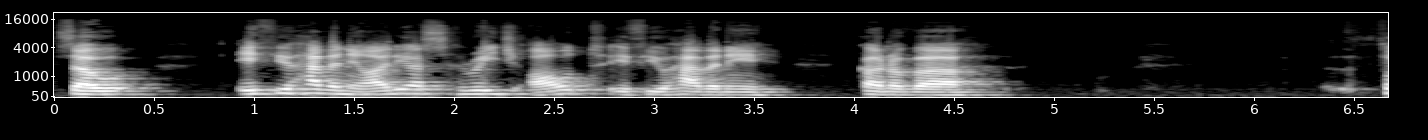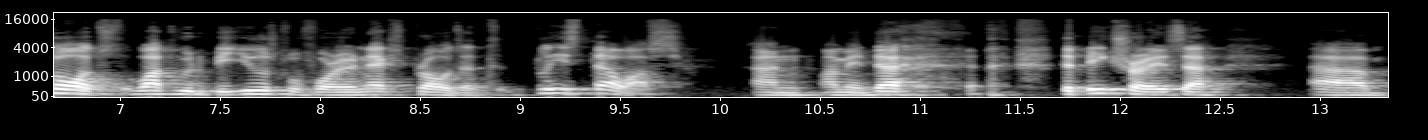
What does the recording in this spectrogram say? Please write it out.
So if you have any ideas, reach out. If you have any kind of a thoughts what would be useful for your next project, please tell us. And I mean, the, the picture is uh, um,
